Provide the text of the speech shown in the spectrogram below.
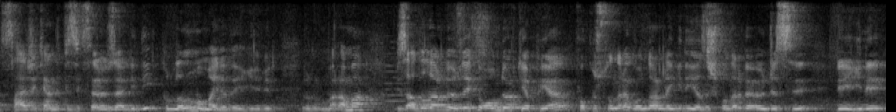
sadece kendi fiziksel özelliği değil, kullanılmamayla da ilgili bir durum var. Ama biz adalarda özellikle 14 yapıya fokuslanarak onlarla ilgili yazışmaları ve öncesiyle ilgili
